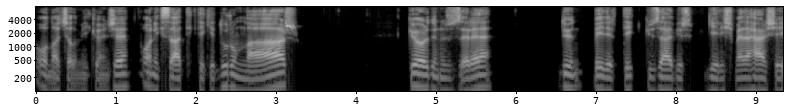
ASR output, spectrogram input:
Onu açalım ilk önce. 12 saatlikteki durumlar gördüğünüz üzere dün belirttik. Güzel bir gelişmeler her şey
